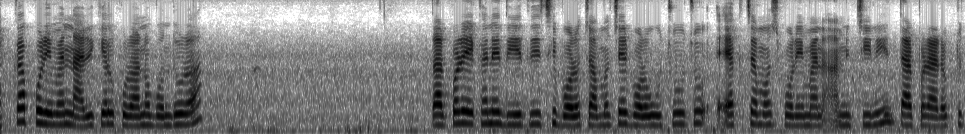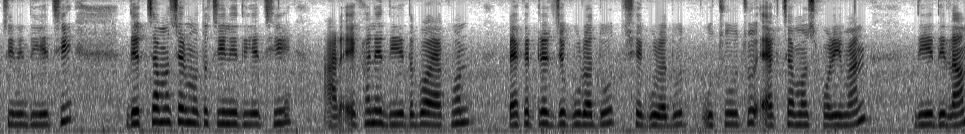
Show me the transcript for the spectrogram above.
এক কাপ পরিমাণ নারিকেল কোরানো, বন্ধুরা। তারপরে এখানে দিয়ে দিয়েছি বড় চামচের, বড় উঁচু উঁচু এক চামচ পরিমাণ আমি চিনি। তারপরে আর একটু চিনি দিয়েছি, দেড় চামচের মতো চিনি দিয়েছি। আর এখানে দিয়ে দেবো এখন প্যাকেটের যে গুঁড়া দুধ, সে গুঁড়া দুধ উঁচু উঁচু এক চামচ পরিমাণ দিয়ে দিলাম।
